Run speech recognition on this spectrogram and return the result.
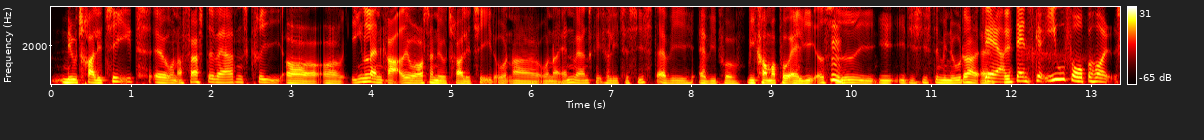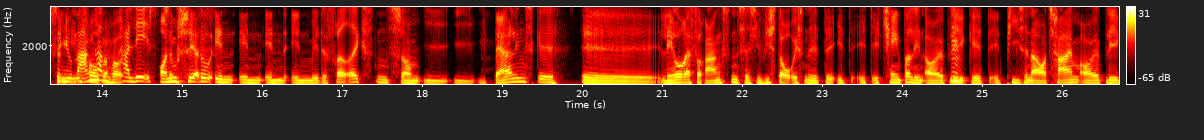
neutralitet øh, under Første Verdenskrig, og, og en eller anden grad jo også af neutralitet under, under 2. verdenskrig, så lige til sidst er vi, er vi, på, vi kommer på allieret mm. side mm. i, i, i de sidste minutter. Af er det. danske EU-forbehold, som jo mange har, har læst. Og nu ser du en, en, en, en Mette Frederiksen, som i, i, i Berlingske øh, laver referencen til at sige, at vi står i sådan et, et, et, et Chamberlain-øjeblik, mm. et, et peace in our time-øjeblik,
